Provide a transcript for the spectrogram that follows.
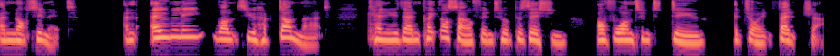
and not in it. And only once you have done that can you then put yourself into a position of wanting to do a joint venture.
